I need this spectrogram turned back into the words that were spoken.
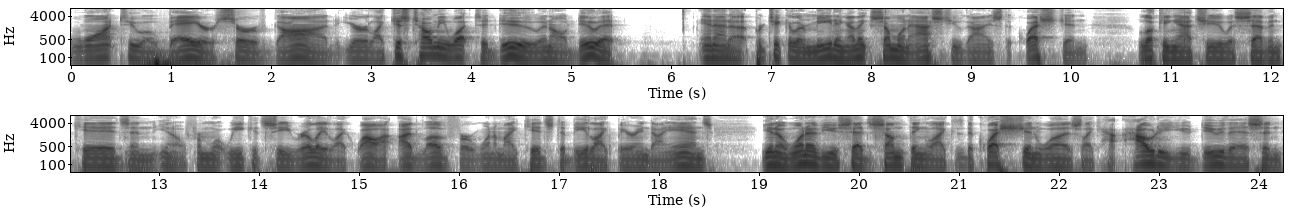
want to obey or serve God, you're like, just tell me what to do and I'll do it. And at a particular meeting, I think someone asked you guys the question, looking at you with seven kids, and you know, from what we could see, really like, wow, I'd love for one of my kids to be like Barry and Diane's. You know, one of you said something like the question was like, how do you do this? And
